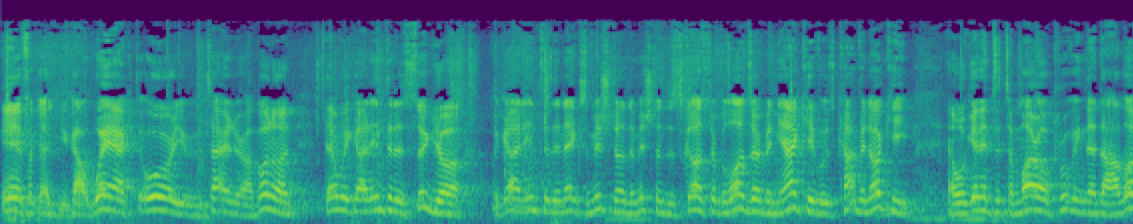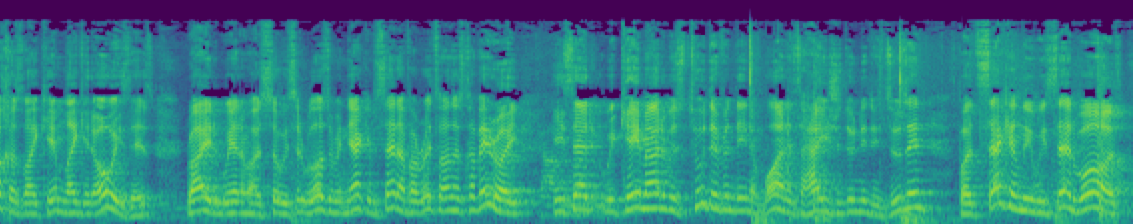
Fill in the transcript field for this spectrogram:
if you got whacked or you retired or abonon. Then we got into the sugya. We got into the next Mishnah. The Mishnah discussed Rabbi Lazar ben Yaakov, who's Kavinoki, and we'll get into tomorrow, proving that the halacha is like him, like it always is, right? We had, so we said ben Yaakov said, He said we came out of his two different dinim. One is how you should do nidin zuzin, but secondly we said was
